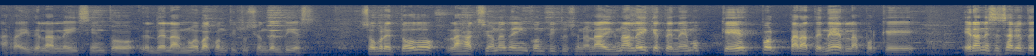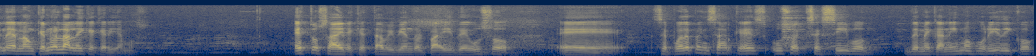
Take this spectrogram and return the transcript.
a raíz de la ley de la nueva constitución del 10, sobre todo las acciones de inconstitucionalidad. Hay una ley que tenemos que es para tenerla porque era necesario tenerla, aunque no es la ley que queríamos. Estos aires que está viviendo el país de uso, eh, se puede pensar que es uso excesivo de mecanismos jurídicos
